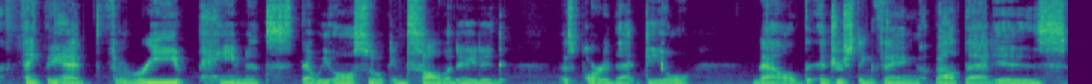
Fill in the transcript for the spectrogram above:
I think they had three payments that we also consolidated as part of that deal. Now, the interesting thing about that is,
